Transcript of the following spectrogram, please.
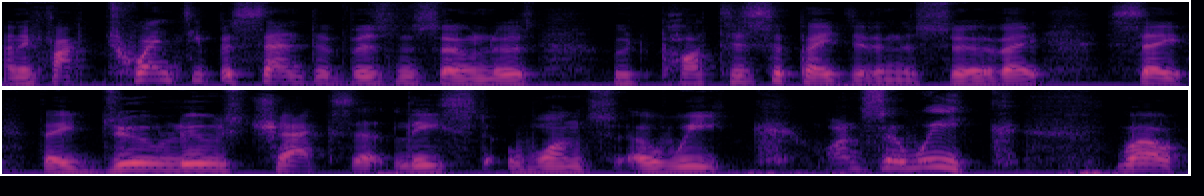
And in fact, 20% of business owners who participated in the survey say they do lose cheques at least once a week. Once a week! Well,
